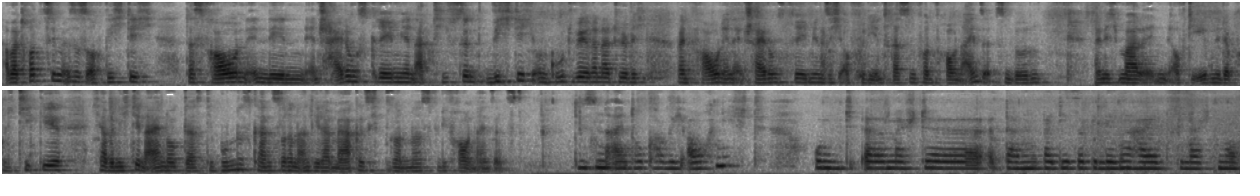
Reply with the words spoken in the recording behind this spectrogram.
Aber trotzdem ist es auch wichtig, dass Frauen in den Entscheidungsgremien aktiv sind. Wichtig und gut wäre natürlich, wenn Frauen in Entscheidungsgremien sich auch für die Interessen von Frauen einsetzen würden. Wenn ich mal in, auf die Ebene der Politik gehe, ich habe nicht den Eindruck, dass die Bundeskanzlerin Angela Merkel sich besonders für die Frauen einsetzt. Diesen Eindruck habe ich auch nicht und äh, möchte dann bei dieser Gelegenheit vielleicht noch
